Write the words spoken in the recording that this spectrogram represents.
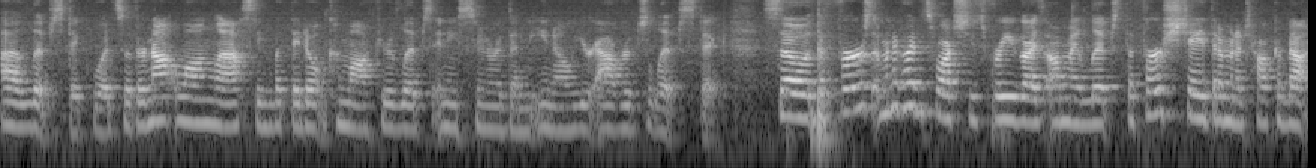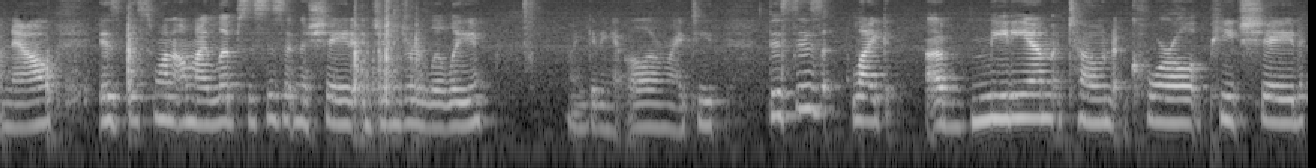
uh, lipstick would. So they're not long lasting, but they don't come off your lips any sooner than, you know, your average lipstick. So the first, I'm to go ahead and swatch these for you guys on my lips. The first shade that I'm to talk about now is this one on my lips. This is in the shade Ginger Lily. I'm getting it all over my teeth. This is like a medium toned coral peach shade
